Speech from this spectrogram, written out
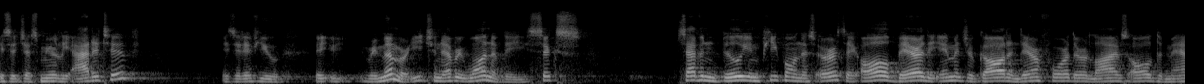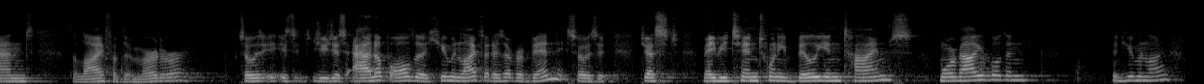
Is it just merely additive? Is it if you, remember, each and every one of the six, seven billion people on this earth, they all bear the image of God, and therefore their lives all demand the life of the murderer? So is, it, you just add up all the human life that has ever been? So is it just maybe 10, 20 billion times more valuable than, than human life?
